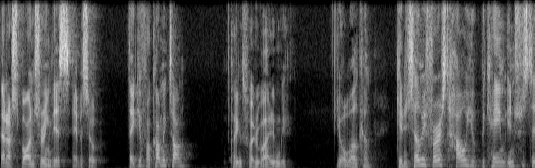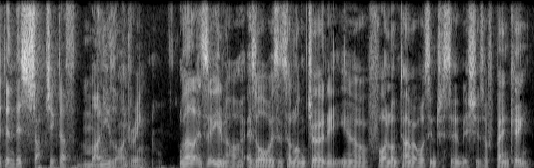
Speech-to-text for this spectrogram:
that are sponsoring this episode. Thank you for coming, Tom. Thanks for inviting me. You're welcome. Can you tell me first how you became interested in this subject of money laundering? Well, as you know, as always, it's a long journey. You know, for a long time, I was interested in issues of banking,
